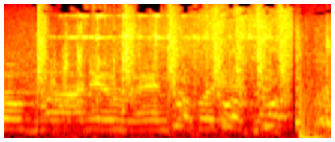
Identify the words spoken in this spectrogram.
gold money, rain, couple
